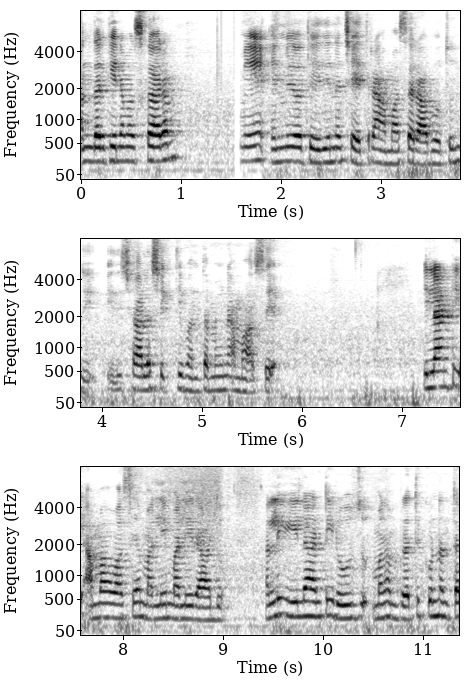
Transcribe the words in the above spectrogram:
అందరికీ నమస్కారం. మే ఎనిమిదవ తేదీన చైత్ర అమాస రాబోతుంది. ఇది చాలా శక్తివంతమైన అమావాస్య ఇలాంటి అమావాస్య మళ్ళీ మళ్ళీ రాదు. మళ్ళీ ఇలాంటి రోజు మనం బ్రతికున్నంత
